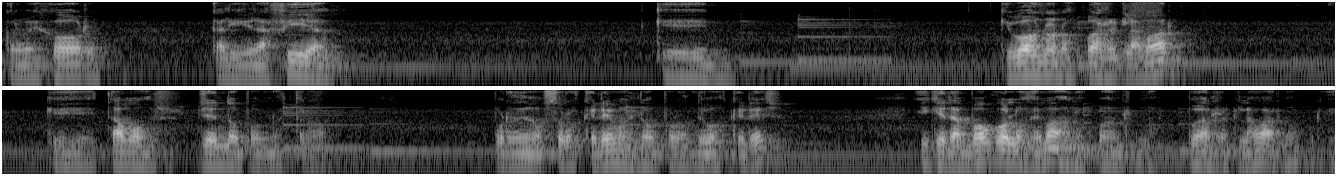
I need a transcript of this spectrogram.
con la mejor caligrafía, que, que vos no nos puedas reclamar, estamos yendo por nuestro por donde nosotros queremos y no por donde vos querés. Y que tampoco los demás nos puedan, puedan reclamar, ¿no? Porque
